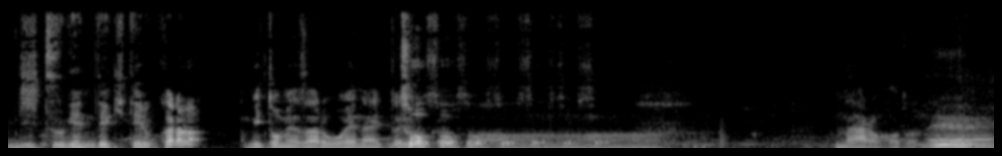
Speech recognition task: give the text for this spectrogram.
実現できてるから認めざるを得ないというか。そうそうそうそうそうそうなるほどね、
